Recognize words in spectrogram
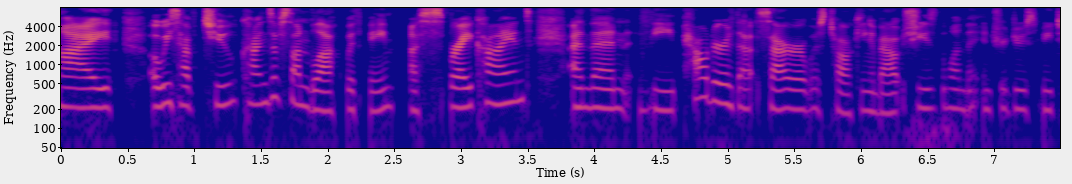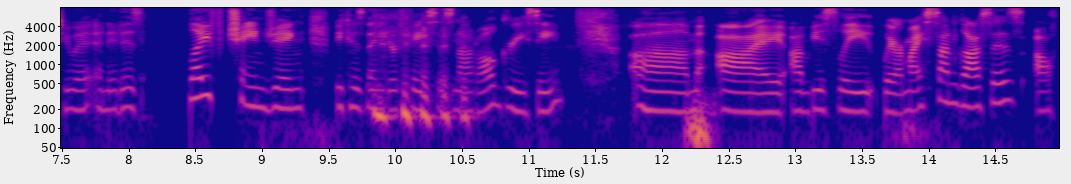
I always have two kinds of sunblock with me, a spray kind, and then the powder that Sarah was talking about. She's the one that introduced me to it, and it is life changing because then your face is not all greasy. Um, I obviously wear my sunglasses. I'll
